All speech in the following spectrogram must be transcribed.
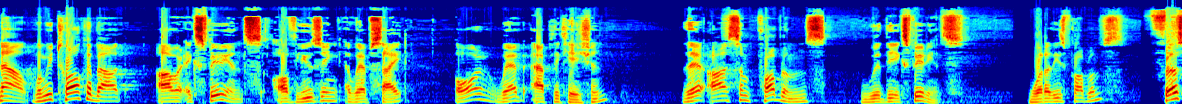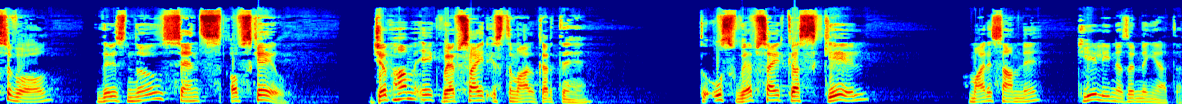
talk our experience of using a website or web application there are some problems with the experience. What are these problems? First of all there is no sense of scale جب ہم ایک ویب سائٹ استعمال کرتے ہیں تو اس ویب سائٹ کا اسکیل ہمارے سامنے کلیئرلی نظر نہیں آتا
